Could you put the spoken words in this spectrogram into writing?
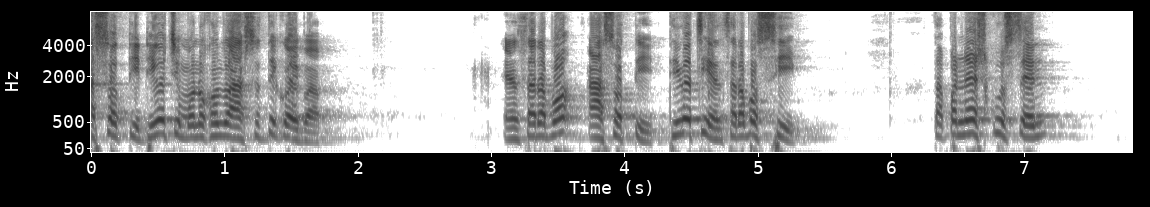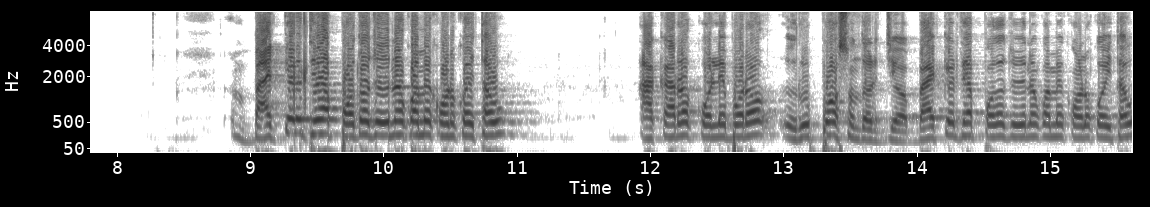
ଆସତି ଠିକ୍ ଅଛି ମନେ ରଖନ୍ତୁ ଆସତି କହିବା ଏନ୍ସର୍ ହେବ ଆସତି ଠିକ୍ ଅଛି ଏନ୍ସର୍ ହେବ ସି ତାପରେ ନେକ୍ସଟ କ୍ୱେଶ୍ଚେନ୍ ବାକ୍ୟରେ ଥିବା ପଦ ଯୋଜନାକୁ ଆମେ କ'ଣ କହିଥାଉ ଆକାର କଲେବର ରୂପ ସୌନ୍ଦର୍ଯ୍ୟ ବାକ୍ୟରେ ଥିବା ପଦ ଯୋଜନାକୁ ଆମେ କ'ଣ କହିଥାଉ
